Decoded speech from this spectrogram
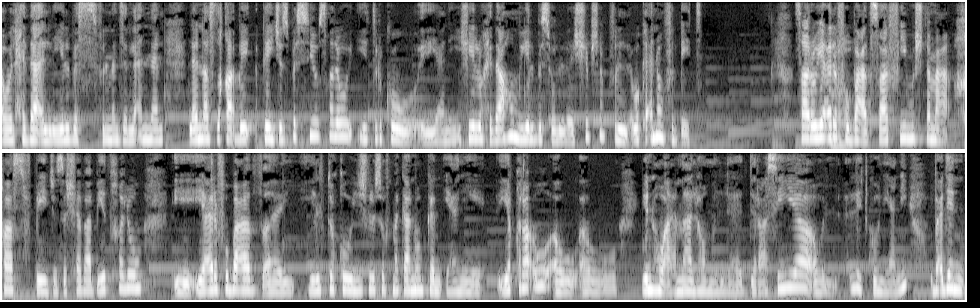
أو الحذاء اللي يلبس في المنزل. لأن لأن أصدقاء بيجز بس يوصلوا يتركوا يعني يشيلوا حذائهم ويلبسوا الشبشب في وكأنهم في البيت. صاروا يعرفوا آه. بعض صار في مجتمع خاص في بيجز الشباب يدخلوا يعرفوا بعض يلتقوا يجلسوا في مكان ممكن يعني يقرأوا أو أو ينهوا أعمالهم الدراسية أو اللي تكون يعني. وبعدين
